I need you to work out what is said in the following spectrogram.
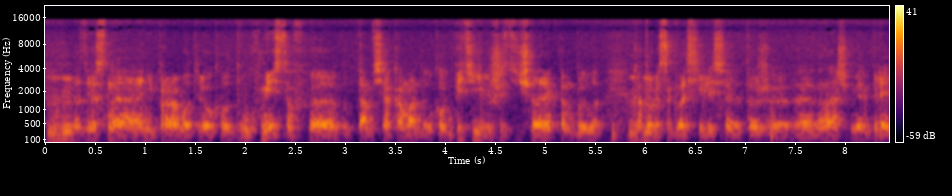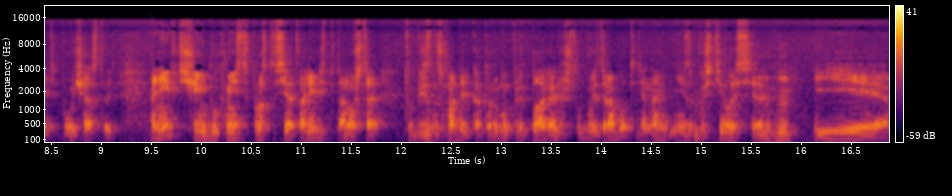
Угу. Соответственно, они проработали около двух месяцев, э, вот там вся команда, около пяти или шести человек там было, угу. которые согласились тоже на нашем мероприятии поучаствовать. Они в течение двух месяцев просто все отвалились, потому что ту бизнес-модель, которую мы предполагали, что будет работать, она не запустилась. Угу. И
